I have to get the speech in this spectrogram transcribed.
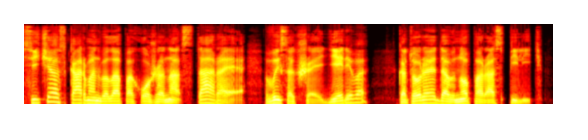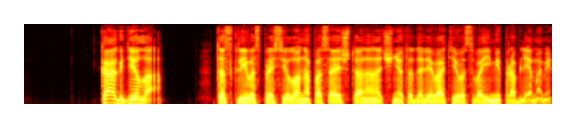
Сейчас Кармен была похожа на старое, высохшее дерево, которое давно пора спилить. «Как дела?» — тоскливо спросил он, опасаясь, что она начнет одолевать его своими проблемами.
